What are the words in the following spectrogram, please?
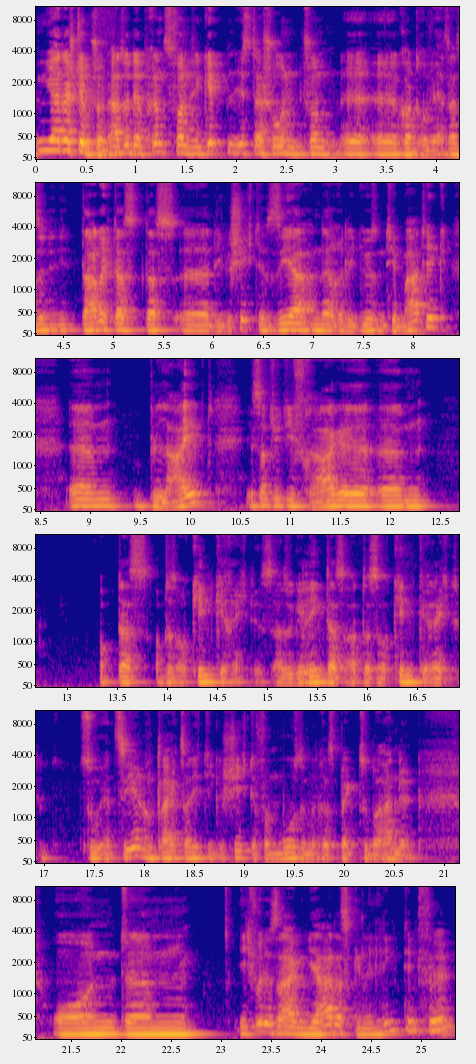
Ja, das stimmt schon. Also der Prinz von Ägypten ist da schon, schon äh, äh, kontrovers. Also die, dadurch, dass, dass äh, die Geschichte sehr an der religiösen Thematik ähm, bleibt, ist natürlich die Frage, ähm, ob, das, ob das auch kindgerecht ist. Also gelingt das, ob das auch kindgerecht zu erzählen und gleichzeitig die Geschichte von Mose mit Respekt zu behandeln. Und ähm, ich würde sagen, ja, das gelingt dem Film.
